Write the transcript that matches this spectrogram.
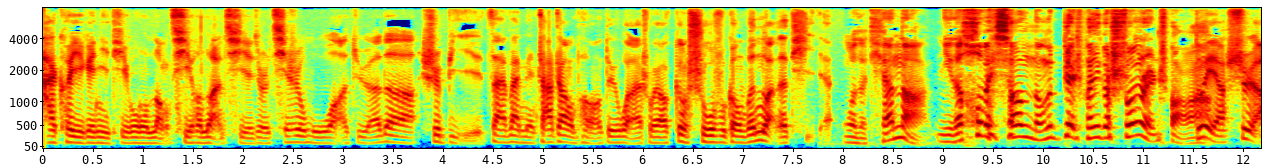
还可以给你提供冷气和暖气，就是其实我觉得是比在外面扎帐篷对于我来说要更舒服、更温暖的体验。我的天哪，你的后备箱能变成一个双人床啊？对呀，是啊，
